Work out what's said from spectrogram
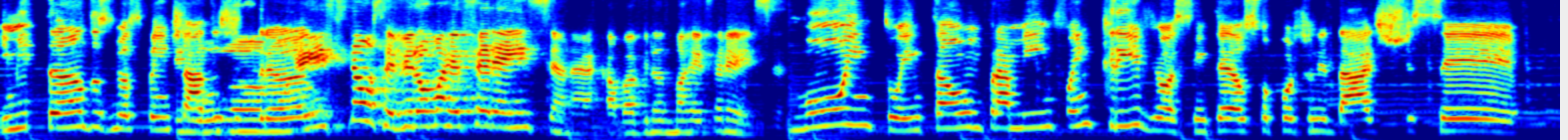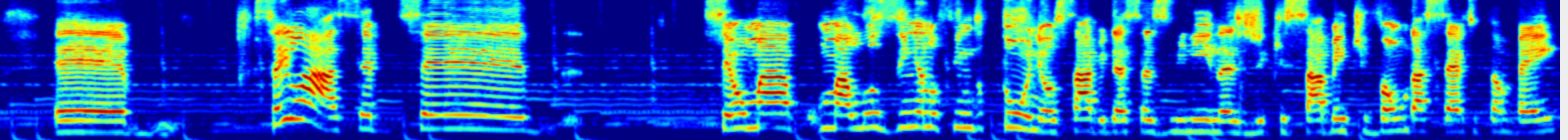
imitando os meus penteados de tranças. Não, você virou uma referência, né? Acaba virando uma referência. Muito. Então, para mim, foi incrível, assim, ter essa oportunidade de ser... É, sei lá, ser, ser ser uma, uma luzinha no fim do túnel, sabe? Dessas meninas de que sabem que vão dar certo também.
